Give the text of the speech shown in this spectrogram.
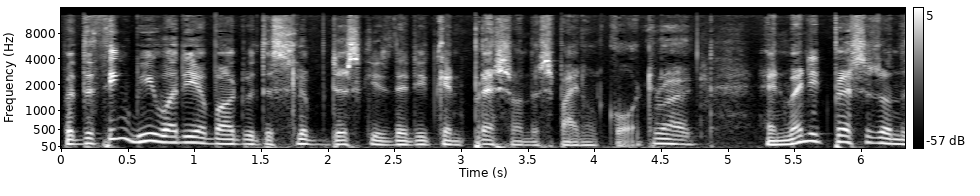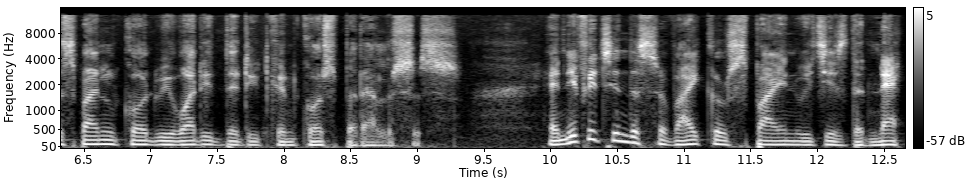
But the thing we worry about with the slip disc is that it can press on the spinal cord. Right. And when it presses on the spinal cord, we worry that it can cause paralysis. And if it's in the cervical spine, which is the neck,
